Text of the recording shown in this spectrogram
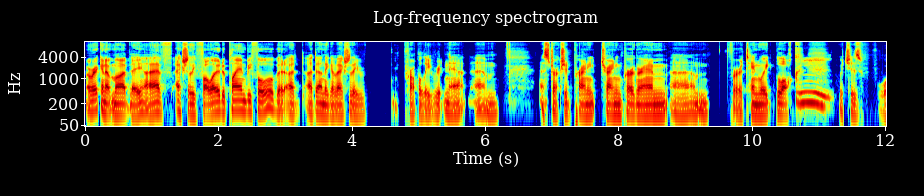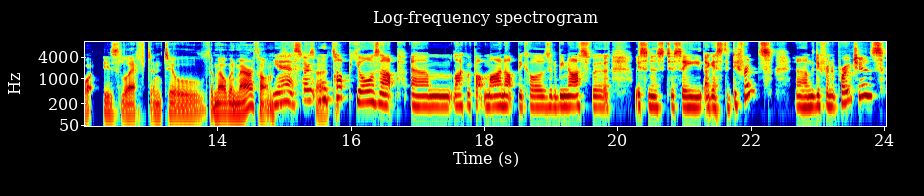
reckon, it might be. I have actually followed a plan before, but I, I don't think I've actually properly written out um, a structured training training program um, for a ten week block, mm. which is what is left until the Melbourne Marathon. Yeah, so, so we'll pop yours up um, like we pop mine up because it'll be nice for listeners to see, I guess, the difference, um, the different approaches,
